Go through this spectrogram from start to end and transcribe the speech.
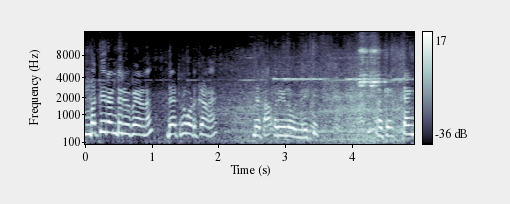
അമ്പത്തി രണ്ട് രൂപയാണ്. ഇത് ഏട്ടന് കൊടുക്കുകയാണ്. ഇതേട്ടാ ഒരു കിലോ ഉള്ളി. ഓക്കെ താങ്ക്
